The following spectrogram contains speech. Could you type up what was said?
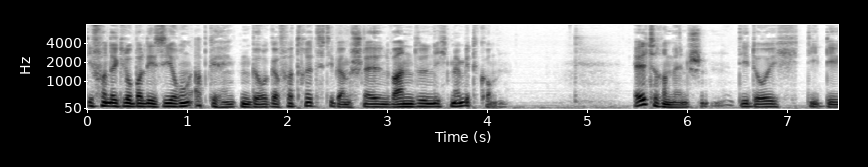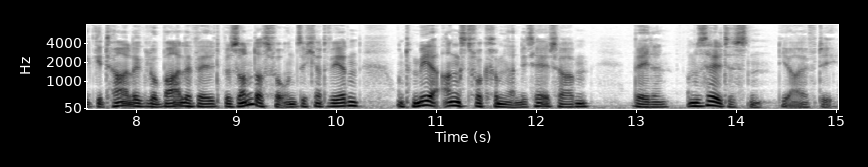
die von der Globalisierung abgehängten Bürger vertritt, die beim schnellen Wandel nicht mehr mitkommen. Ältere Menschen, die durch die digitale globale Welt besonders verunsichert werden und mehr Angst vor Kriminalität haben, wählen am seltensten die AfD.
